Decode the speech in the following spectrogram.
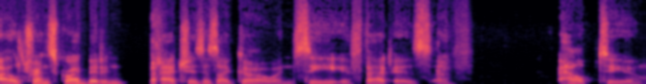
I'll transcribe it in batches as I go and see if that is of help to you.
